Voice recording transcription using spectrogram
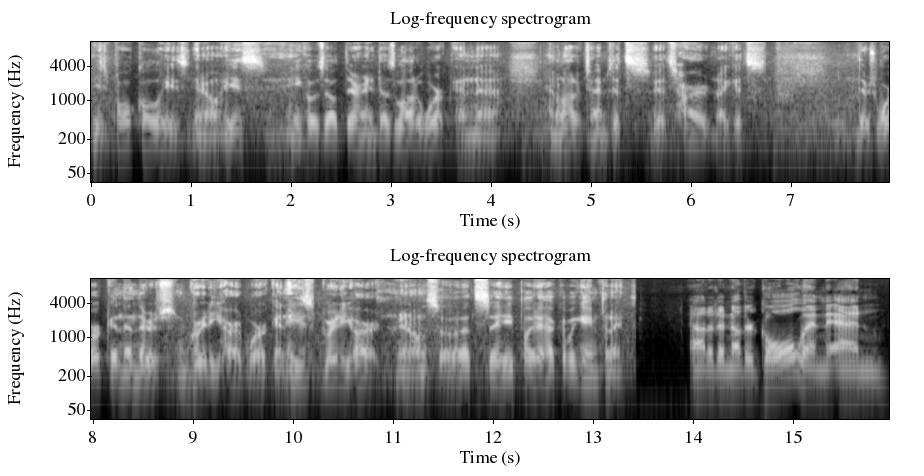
he's vocal. He's you know he's he goes out there and he does a lot of work, and uh, and a lot of times it's it's hard. Like it's there's work and then there's gritty hard work, and he's gritty hard. You know, so that's he played a heck of a game tonight. Added another goal, and and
